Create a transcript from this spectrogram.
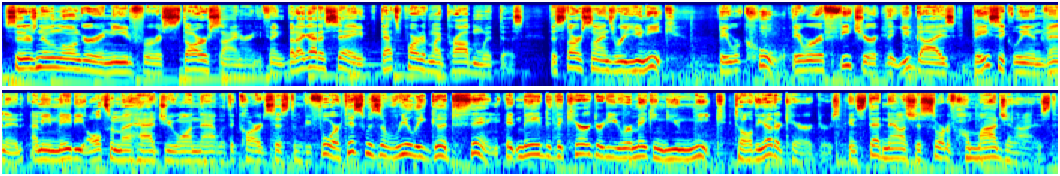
So there's no longer a need for a star sign or anything, but I gotta say, that's part of my problem with this. The star signs were unique. They were cool. They were a feature that you guys basically invented. I mean, maybe Ultima had you on that with the card system before. This was a really good thing. It made the character you were making unique to all the other characters. Instead, now it's just sort of homogenized.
